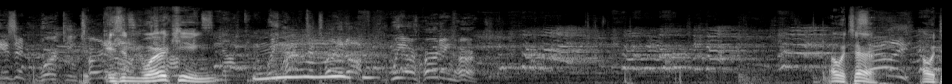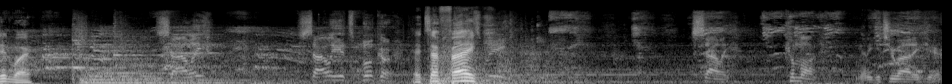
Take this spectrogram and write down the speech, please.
isn't working. Turn it Isn't off. working. It's not gonna We have to turn it off. We are hurting her. Oh, it's her. Sally! Oh, it did work. Sally, Sally, it's Booker. It's a fake. Me. Sally, come on. I'm gonna get you out of here.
